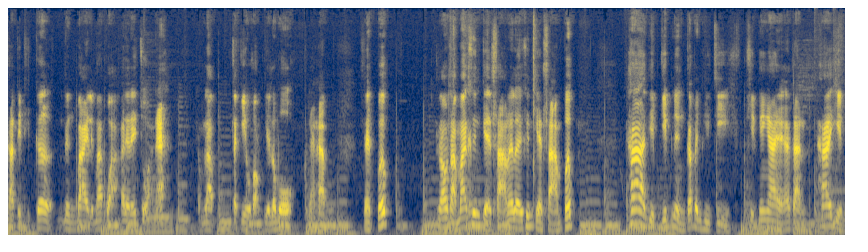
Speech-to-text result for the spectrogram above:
ชาร์จติดทิกเกอร์หนึ่งใบหรือมากกว่าก็จะได้จั่วนะสำหรับสกิลของเยลโลโบนะครับเสร็จปุ๊บเราสามารถขึ้นเกรดสามได้เลยขึ้นเกรดสามปุ๊บถ้าหยิบกิฟต์หนึ่งก็เป็น PG คิดง่ายๆแล้วกัน ถ้าหยิบ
